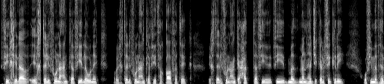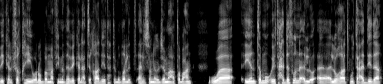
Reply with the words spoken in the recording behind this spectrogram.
في خلاف يختلفون عنك في لونك ويختلفون عنك في ثقافتك يختلفون عنك حتى في في منهجك الفكري وفي مذهبك الفقهي وربما في مذهبك الاعتقادي تحت مظله أهل السنة والجماعة طبعا. وينتموا يتحدثون لغات متعددة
